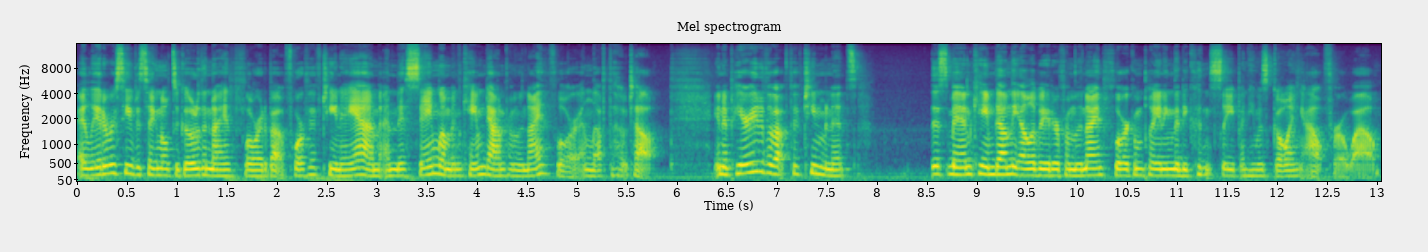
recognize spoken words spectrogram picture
I later received a signal to go to the ninth floor at about 4:15 a.m., and this same woman came down from the ninth floor and left the hotel. In a period of about 15 minutes, this man came down the elevator from the ninth floor, complaining that he couldn't sleep and he was going out for a while.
